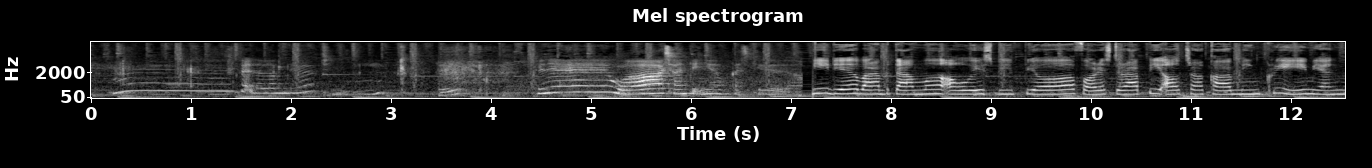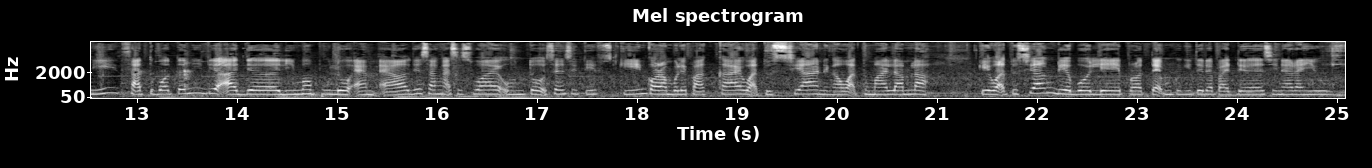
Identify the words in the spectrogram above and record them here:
Hmm, kat dalam dia macam ni. Okay. Wah, cantiknya bekas dia. Ni dia barang pertama Always Be Pure Forest Therapy Ultra Calming Cream. Yang ni, satu botol ni dia ada 50ml. Dia sangat sesuai untuk sensitive skin. Korang boleh pakai waktu siang dengan waktu malam lah. Okay, waktu siang dia boleh protect muka kita daripada sinaran UV.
